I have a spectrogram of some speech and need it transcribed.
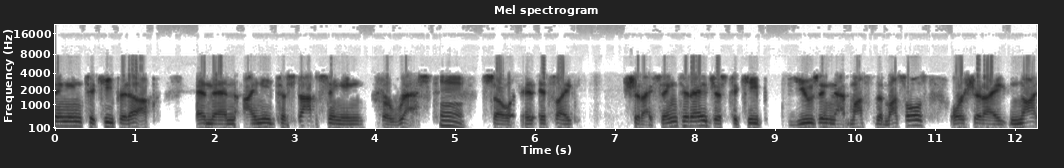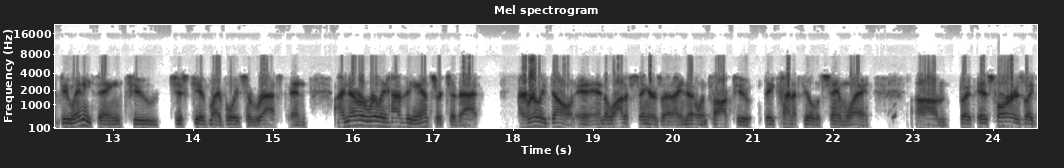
singing to keep it up, and then I need to stop singing for rest. Mm. So it, it's like, should I sing today just to keep using that mus- the muscles, or should I not do anything to just give my voice a rest? And I never really have the answer to that. I really don't. And, a lot of singers that I know and talk to, they kind of feel the same way. Um, but as far as like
